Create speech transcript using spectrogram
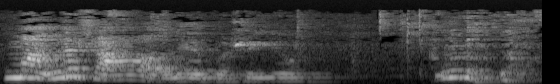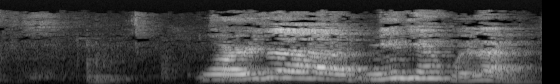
妈，那啥好的不是有？嗯，我儿子明天回来，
